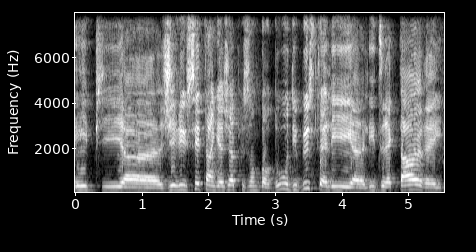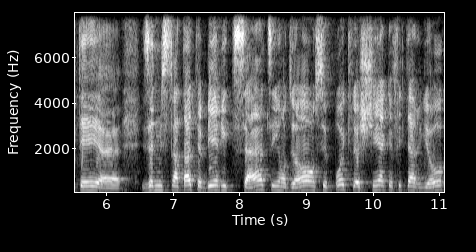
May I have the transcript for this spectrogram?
Et puis, euh, j'ai réussi à être engagée à la prison de Bordeaux. Au début, c'était les, euh, les directeurs euh, étaient, euh, les administrateurs étaient bien réticents. sais, on dit, oh, on sait pas avec le chien à la cafétéria,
